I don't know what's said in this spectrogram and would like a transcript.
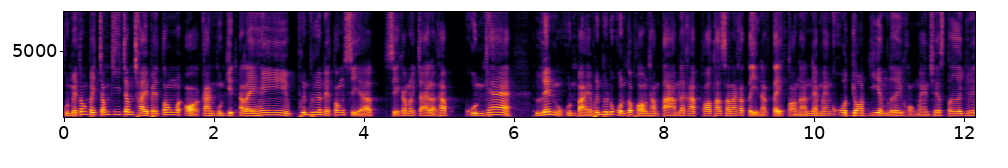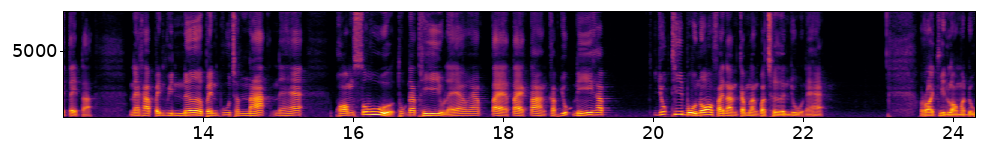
คุณไม่ต้องไปจ้ำจี้จ้ำชัยไปต้องออกอาการหงุดหงิดอะไรให้เพื่อนๆเนี่ยต้องเสียเสียกำลังใจหรอครับ คุณแค่เล่นของคุณไปเพื่อนๆทุกคนก็พร้อมทำตามแล้วครับเพราะทัศนคตินักเตะตอนนั้นเนี่ยแม่งโคตรยอดเยี่ยมเลยของแมนเชสเตอร์ยูไนเต็ดอะนะครับเป็นวินเนอร์เป็นผู้ชนะนะฮะพร้อมสู้ทุกนาทีอยู่แล้วครับแต่แตกต่างกับยุคนี้ครับ ยุคที่บูโน่ไฟนันกำลังเผชิญอยู่นะฮะ รอยคีนลองมาดู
